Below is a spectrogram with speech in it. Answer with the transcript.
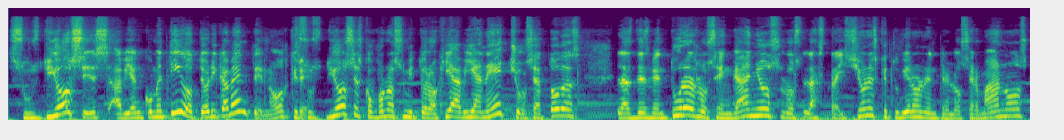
sus dioses habían cometido, teóricamente, ¿no? Que sus dioses, conforme a su mitología, habían hecho. O sea, todas las desventuras, los engaños, los, las traiciones que tuvieron entre los hermanos.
